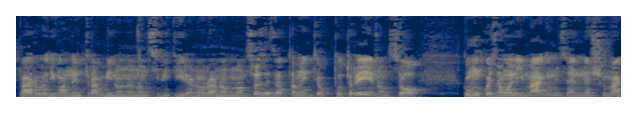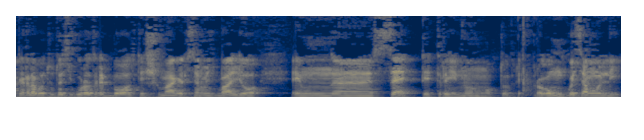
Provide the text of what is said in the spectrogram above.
Parlo di quando entrambi non, non si ritirano, ora non, non so se esattamente 8-3, non so Comunque siamo lì, Magnussen Schumacher l'ha battuta sicuro tre volte, Schumacher se non mi sbaglio è un uh, eh, 7-3, non un 8-3, però comunque siamo lì,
